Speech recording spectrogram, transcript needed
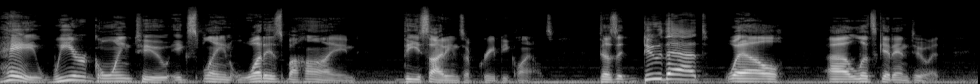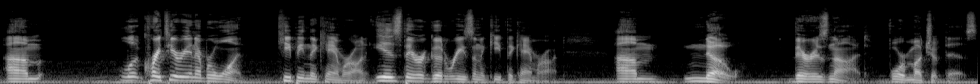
hey, we are going to explain what is behind these sightings of creepy clowns. Does it do that? Well, uh, let's get into it. Um, look, criteria number one keeping the camera on. Is there a good reason to keep the camera on? Um, no, there is not for much of this.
